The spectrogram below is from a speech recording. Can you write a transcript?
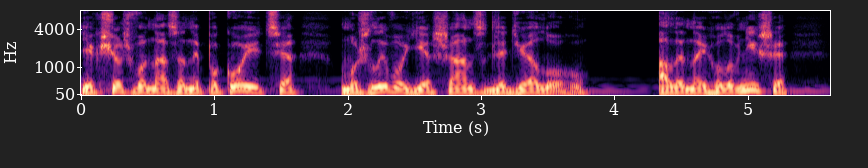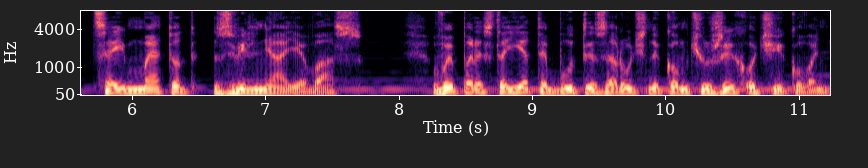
Якщо ж вона занепокоїться, можливо, є шанс для діалогу. Але найголовніше, цей метод звільняє вас. Ви перестаєте бути заручником чужих очікувань.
